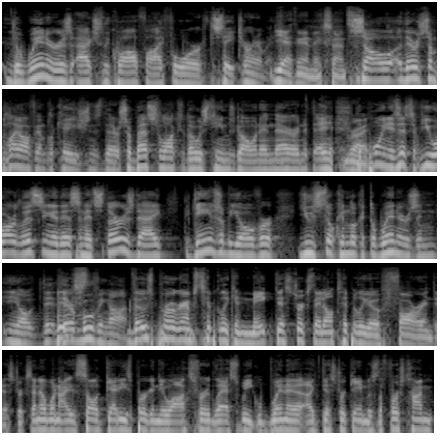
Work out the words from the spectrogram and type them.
The winners actually qualify for the state tournament. Yeah, I think that makes sense. So there's some playoff implications there. So best of luck to those teams going in there. And, if, and Right. the point is this: if you are listening to this and it's Thursday, the games will be over. You still can look at the winners, and you know th- they're moving on. Those programs typically can make districts. They don't typically go far in districts. I know when I saw Gettysburg and New Oxford last week win a, a district game it was the first time,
